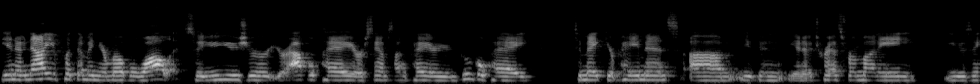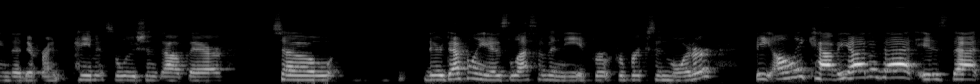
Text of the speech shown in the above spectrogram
you know now you put them in your mobile wallet, so you use your your Apple Pay or Samsung Pay or your Google Pay to make your payments. Um, you can you know transfer money using the different payment solutions out there. So there definitely is less of a need for, for bricks and mortar. The only caveat of that is that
